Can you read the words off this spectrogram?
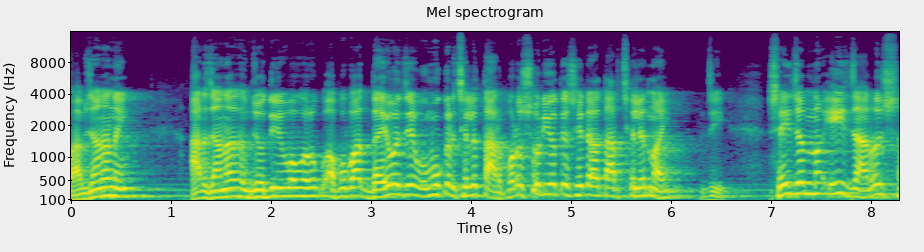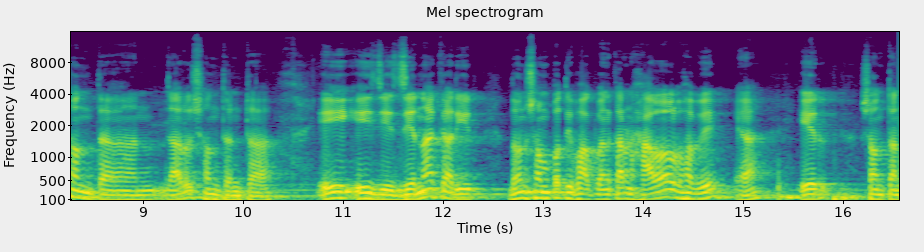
বাপ জানা নেই। আর জানা যদি অপবাদ দেয়ও যে অমুকের ছেলে, তারপরও শরীয়তে সেটা তার ছেলে নয়। জি। সেই জন্য এই যারও সন্তান যারও সন্তানটা, এই এই যে জেনাকারীর ধন সম্পত্তি ভাগ পান কারণ হালালভাবে এর সন্তান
